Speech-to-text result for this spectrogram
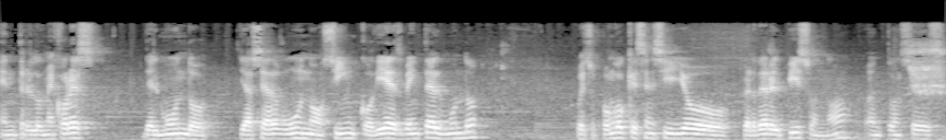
entre los mejores del mundo, ya sea 1, 5, 10, 20 del mundo, pues supongo que es sencillo perder el piso, ¿no? Entonces,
